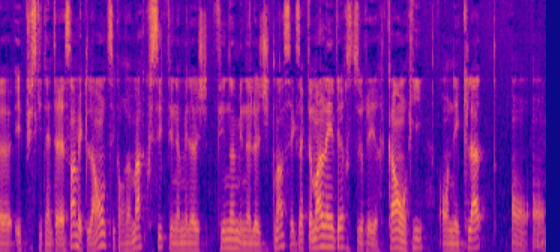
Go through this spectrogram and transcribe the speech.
Euh, et puis, ce qui est intéressant avec la honte, c'est qu'on remarque aussi que phénoménologi- phénoménologiquement, c'est exactement l'inverse du rire. Quand on rit, on éclate, on, on,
